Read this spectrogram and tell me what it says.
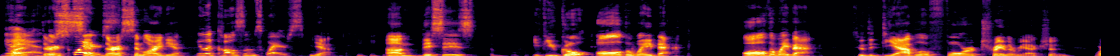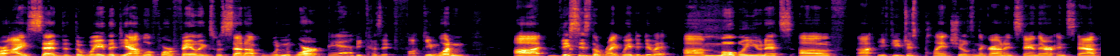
Yeah, but yeah, they're, they're squares. they're a similar idea He like calls them squares. yeah um this is if you go all the way back all the way back to the diablo 4 trailer reaction where i said that the way the diablo 4 phalanx was set up wouldn't work Yeah. because it fucking wouldn't uh, this is the right way to do it. Um, mobile units of uh, if you just plant shields in the ground and stand there and stab,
